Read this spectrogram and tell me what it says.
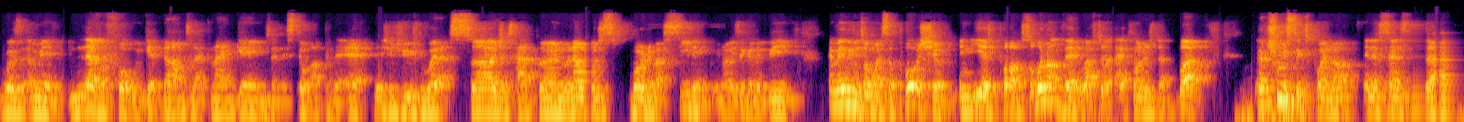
because I mean, never thought we'd get down to like nine games and it's still up in the air. This is usually where that surge has happened. We're now just worried about seeding. You know, is it going to be, and maybe even talking about supportership in years past. So we're not there. We have to acknowledge that. But a true six pointer in a sense that,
